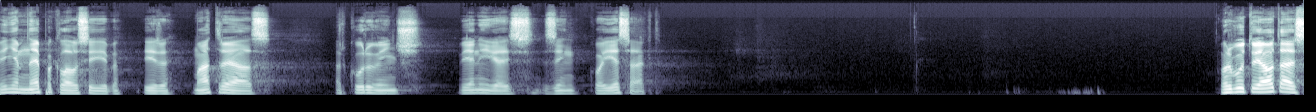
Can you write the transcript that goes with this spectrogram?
Viņam nepaklausība ir materiāls, ar kuru viņš vienīgais zina, ko iesākt. Varbūt jūs jautājat,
